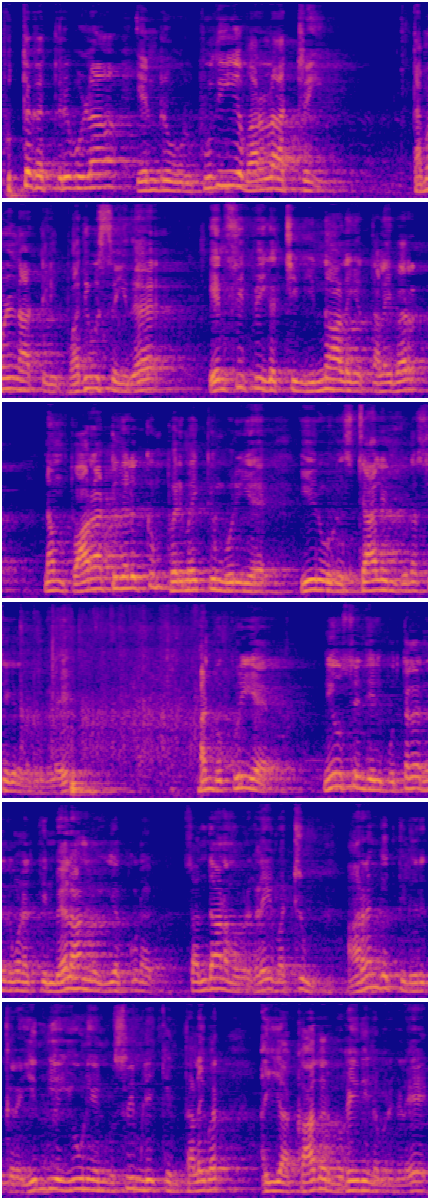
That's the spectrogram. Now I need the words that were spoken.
புத்தக திருவிழா என்று ஒரு புதிய வரலாற்றை தமிழ்நாட்டில் பதிவு செய்த என்சிபி கட்சியின் இன்னாலய தலைவர் நம் பாராட்டுதலுக்கும் பெருமைக்கும் உரிய ஈரோடு ஸ்டாலின் குணசேகரன் அவர்களே அன்புக்குரிய நியூஸ் செஞ்சுரி புத்தக நிறுவனத்தின் வேளாண்மை இயக்குனர் சந்தானம் அவர்களே மற்றும் அரங்கத்தில் இருக்கிற இந்திய யூனியன் முஸ்லீம் லீக்கின் தலைவர் ஐயா காதர் முகைதீன் அவர்களே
